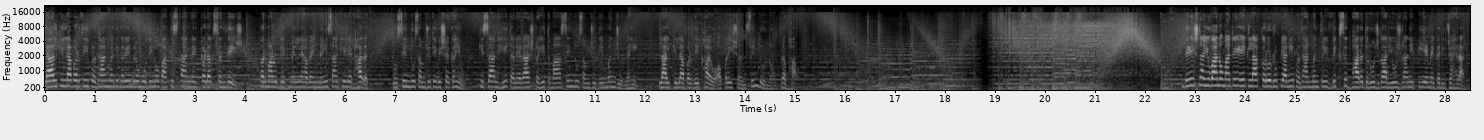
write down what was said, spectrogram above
લાલ કિલ્લા પરથી પ્રધાનમંત્રી નરેન્દ્ર મોદીનો પાકિસ્તાનને કડક સંદેશ. પરમાણુ બ્લેકમેલને હવે નહીં સાંખી લે ભારત. તો સિંધુ સમજૂતી વિશે કહ્યું, કિસાન હિત અને રાષ્ટ્રહિતમાં સિંધુ સમજૂતી મંજૂર નહીં. લાલ કિલ્લા પર દેખાયો ઓપરેશન સિંદૂરનો પ્રભાવ. દેશના યુવાનો માટે એક લાખ કરોડ રૂપિયાની પ્રધાનમંત્રી વિકસિત ભારત રોજગાર યોજનાની પીએમએ કરી જાહેરાત.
